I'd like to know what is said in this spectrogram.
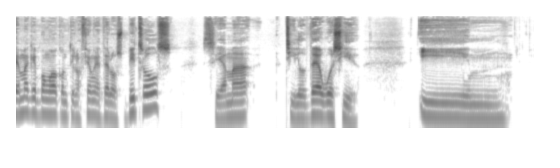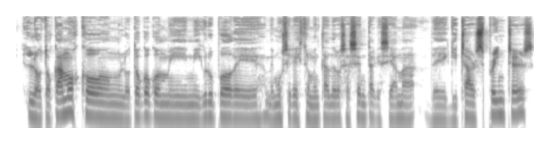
Tema que pongo a continuación es de los Beatles, se llama Till There Was You. Y mm, lo tocamos con, lo toco con mi, grupo de, música instrumental de los 60 que se llama The Guitar Sprinters,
